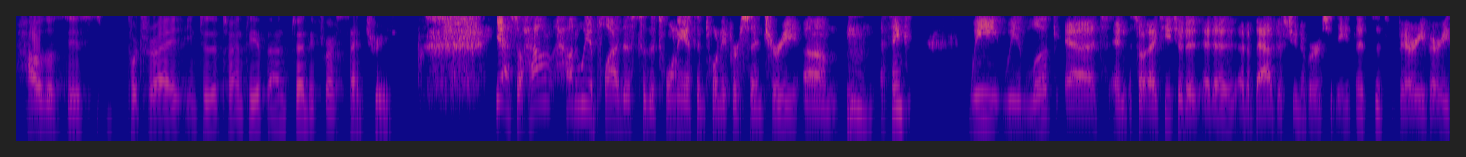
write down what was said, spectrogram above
how does this portray into the 20th and 21st centuries yeah so how, how do we apply this to the 20th and 21st century um, i think we we look at and so I teach at a, at a, at a Baptist university that's, that's very very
